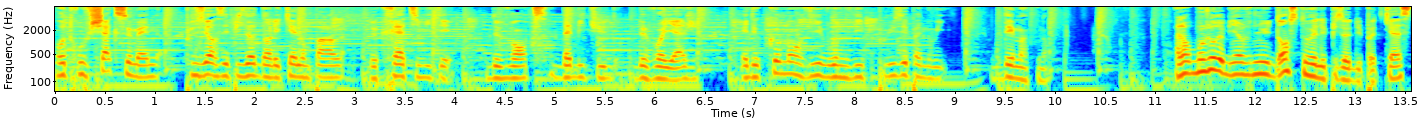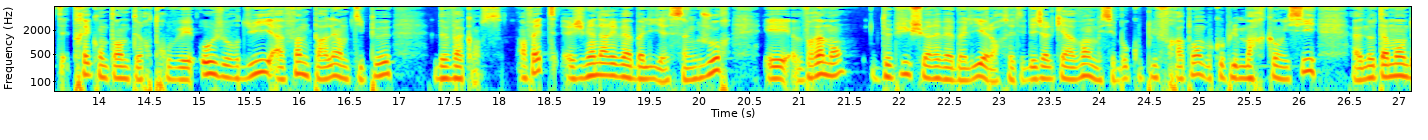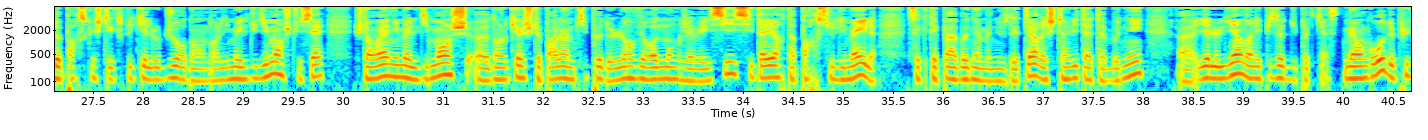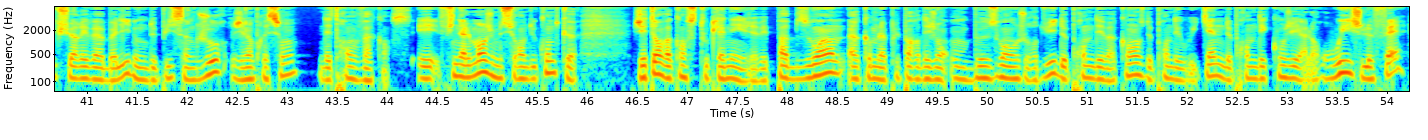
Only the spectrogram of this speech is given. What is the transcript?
Retrouve chaque semaine plusieurs épisodes dans lesquels on parle de créativité, de vente, d'habitude, de voyage et de comment vivre une vie plus épanouie dès maintenant. Alors bonjour et bienvenue dans ce nouvel épisode du podcast. Très content de te retrouver aujourd'hui afin de parler un petit peu de vacances. En fait, je viens d'arriver à Bali il y a 5 jours et vraiment, depuis que je suis arrivé à Bali, alors c'était déjà le cas avant, mais c'est beaucoup plus frappant, beaucoup plus marquant ici, euh, notamment de par ce que je t'ai expliqué l'autre jour dans, dans l'email du dimanche, tu sais, je t'ai envoyé un email dimanche euh, dans lequel je te parlais un petit peu de l'environnement que j'avais ici. Si d'ailleurs t'as pas reçu l'email, c'est que t'es pas abonné à ma newsletter et je t'invite à t'abonner. Euh, il y a le lien dans l'épisode du podcast. Mais en gros, depuis que je suis arrivé à Bali, donc depuis 5 jours, j'ai l'impression d'être en vacances. Et finalement, je me suis rendu compte que J'étais en vacances toute l'année. J'avais pas besoin, euh, comme la plupart des gens ont besoin aujourd'hui, de prendre des vacances, de prendre des week-ends, de prendre des congés. Alors oui, je le fais,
